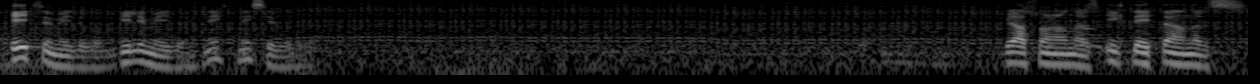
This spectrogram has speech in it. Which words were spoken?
Kate miydi bu? Billy miydi? Ne, ne seviyordu? ya? Biraz sonra anlarız. İlk date'den anlarız.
